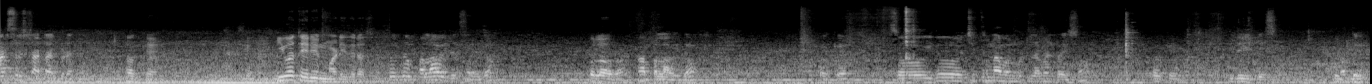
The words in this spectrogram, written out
ಪಾರ್ಸಲ್ ಸ್ಟಾರ್ಟ್ ಆಗ್ಬಿಡುತ್ತೆ. ಓಕೆ. ಇವತ್ತು ಇವತ್ತೇನೇನು ಮಾಡಿದ್ದೀರಾ ಸರ್? ಇದು ಪಲಾವ್ ಇದೆ ಸರ್ ಇದು. ಪಲಾವ್ ಹಾಂ ಪಲಾವ್ ಇದು. ಓಕೆ. ಸೊ ಇದು ಚಿತ್ರಾನ್ನ ಬಂದ್ಬಿಟ್ಟು ಲೆಮನ್ ರೈಸು ಓಕೆ. ಇದು ಇಡ್ಲಿ ಸರ್. ಮತ್ತೆ ಇದು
